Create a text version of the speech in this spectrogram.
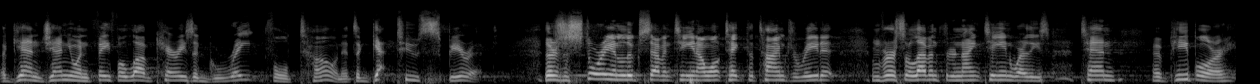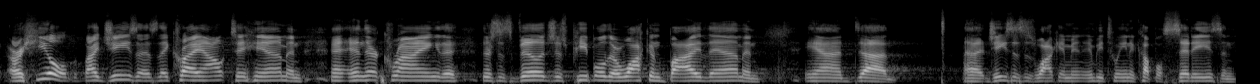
Again, genuine, faithful love carries a grateful tone. It's a get to spirit. There's a story in Luke 17. I won't take the time to read it. In verse 11 through 19, where these 10 people are, are healed by Jesus. They cry out to him and, and they're crying. There's this village, there's people, they're walking by them, and, and uh, uh, Jesus is walking in, in between a couple cities, and,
